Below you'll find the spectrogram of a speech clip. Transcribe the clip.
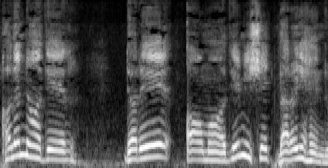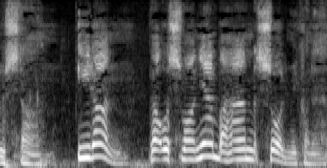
حالا نادر داره آماده میشه برای هندوستان. ایران و عثمانی هم با هم صلح می‌کنن.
